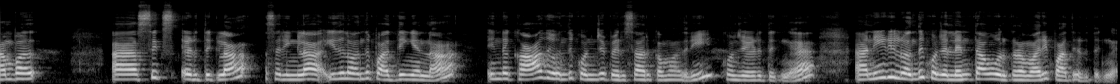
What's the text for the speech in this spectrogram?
நம்ம சிக்ஸ் எடுத்துக்கலாம். சரிங்களா? இதில் வந்து பார்த்தீங்கன்னா இந்த காது வந்து கொஞ்சம் பெருசாக இருக்க மாதிரி கொஞ்சம் எடுத்துக்கங்க. நீடில் வந்து கொஞ்சம் லென்த்தாகவும் இருக்கிற மாதிரி பார்த்து எடுத்துக்கங்க.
